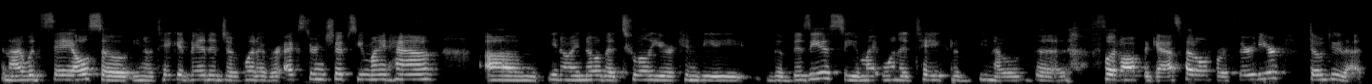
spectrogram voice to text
and i would say also you know take advantage of whatever externships you might have um, you know, I know that 2L year can be the busiest, so you might want to take the, you know, the foot off the gas pedal for a third year. Don't do that.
